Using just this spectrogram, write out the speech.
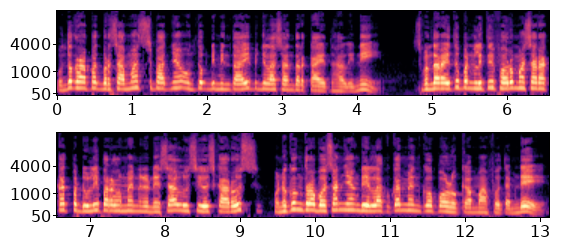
untuk rapat bersama secepatnya untuk dimintai penjelasan terkait hal ini. Sementara itu, peneliti Forum Masyarakat Peduli Parlemen Indonesia Lucius Karus mendukung terobosan yang dilakukan Menko Polhukam Mahfud MD.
